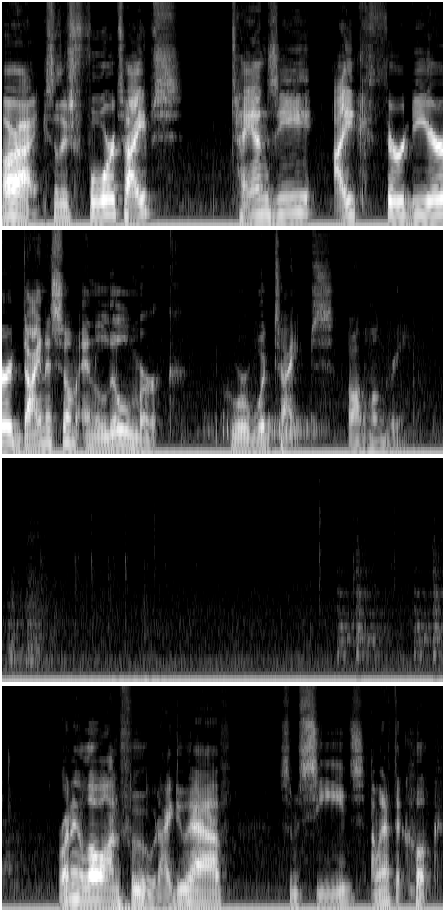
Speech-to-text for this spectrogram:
All right, so there's four types. Tanzee, Ike, Third Year, Dinosaur, and Lil Merc, who are wood types. Oh, I'm hungry. Running low on food. I do have some seeds. I'm going to have to cook.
